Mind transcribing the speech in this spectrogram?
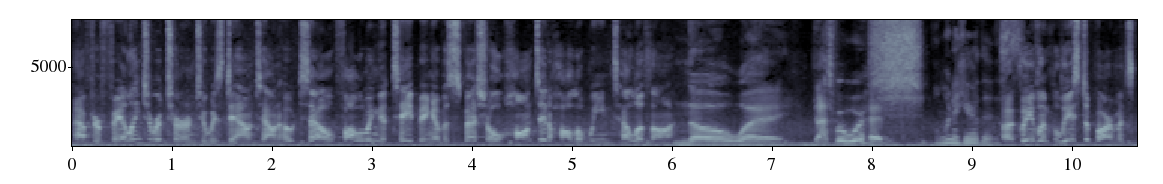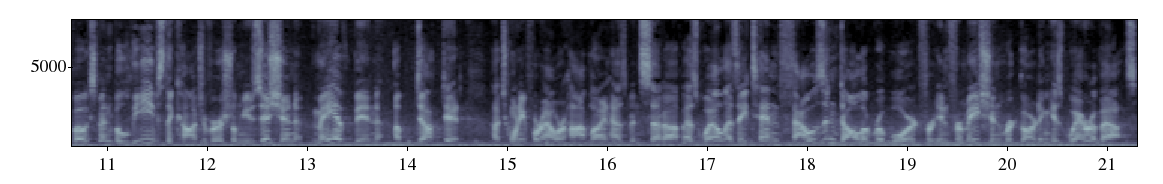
after failing to return to his downtown hotel following the taping of a special haunted Halloween telethon. No way. That's where we're headed. Shh, I want to hear this. A Cleveland Police Department spokesman believes the controversial musician may have been abducted. A 24 hour hotline has been set up, as well as a $10,000 reward for information regarding his whereabouts.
